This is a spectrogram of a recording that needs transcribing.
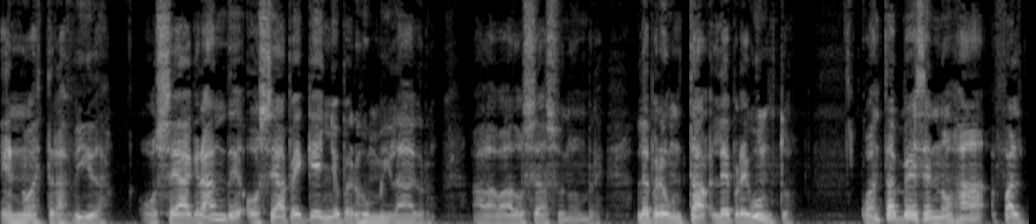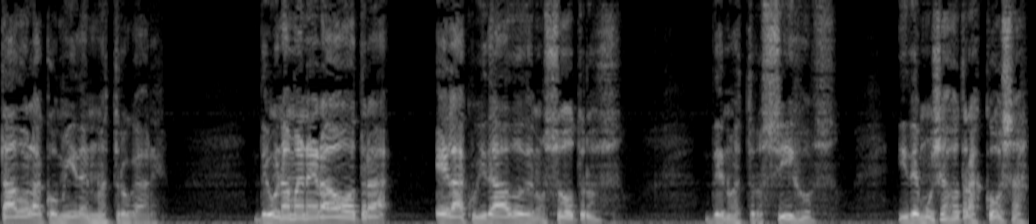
en nuestras vidas? O sea grande o sea pequeño, pero es un milagro. Alabado sea su nombre. Le, pregunta, le pregunto, ¿cuántas veces nos ha faltado la comida en nuestro hogar? De una manera u otra, Él ha cuidado de nosotros, de nuestros hijos y de muchas otras cosas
